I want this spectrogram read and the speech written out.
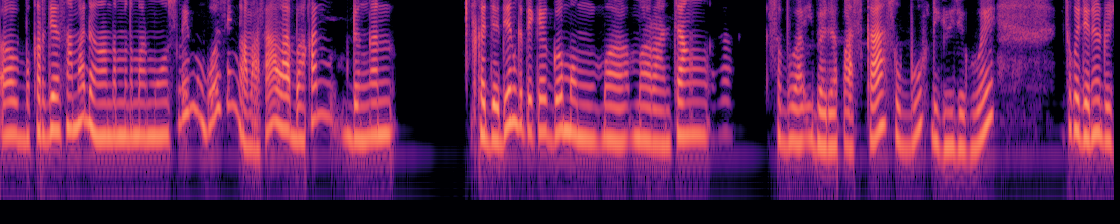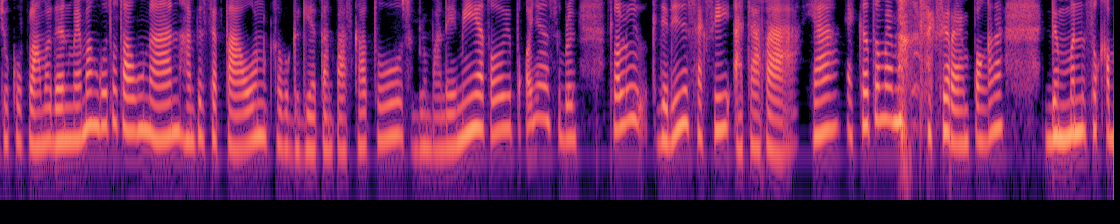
uh, bekerja sama dengan teman-teman muslim gue sih nggak masalah. Bahkan dengan kejadian ketika gue merancang sebuah ibadah pasca subuh di gereja gue itu kejadian udah cukup lama dan memang gue tuh tahunan hampir setiap tahun ke kegiatan pasca tuh sebelum pandemi atau ya pokoknya sebelum selalu kejadiannya seksi acara ya. Eke tuh memang seksi rempong karena demen suka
